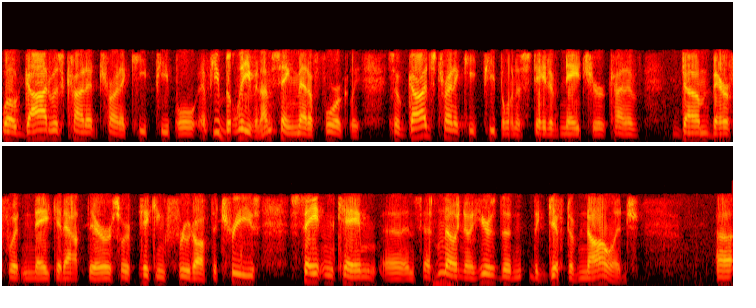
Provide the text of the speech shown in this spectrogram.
well, God was kind of trying to keep people. If you believe it, I'm saying metaphorically. So, God's trying to keep people in a state of nature, kind of dumb, barefoot, and naked out there, sort of picking fruit off the trees. Satan came uh, and said, no, no, here's the the gift of knowledge uh,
